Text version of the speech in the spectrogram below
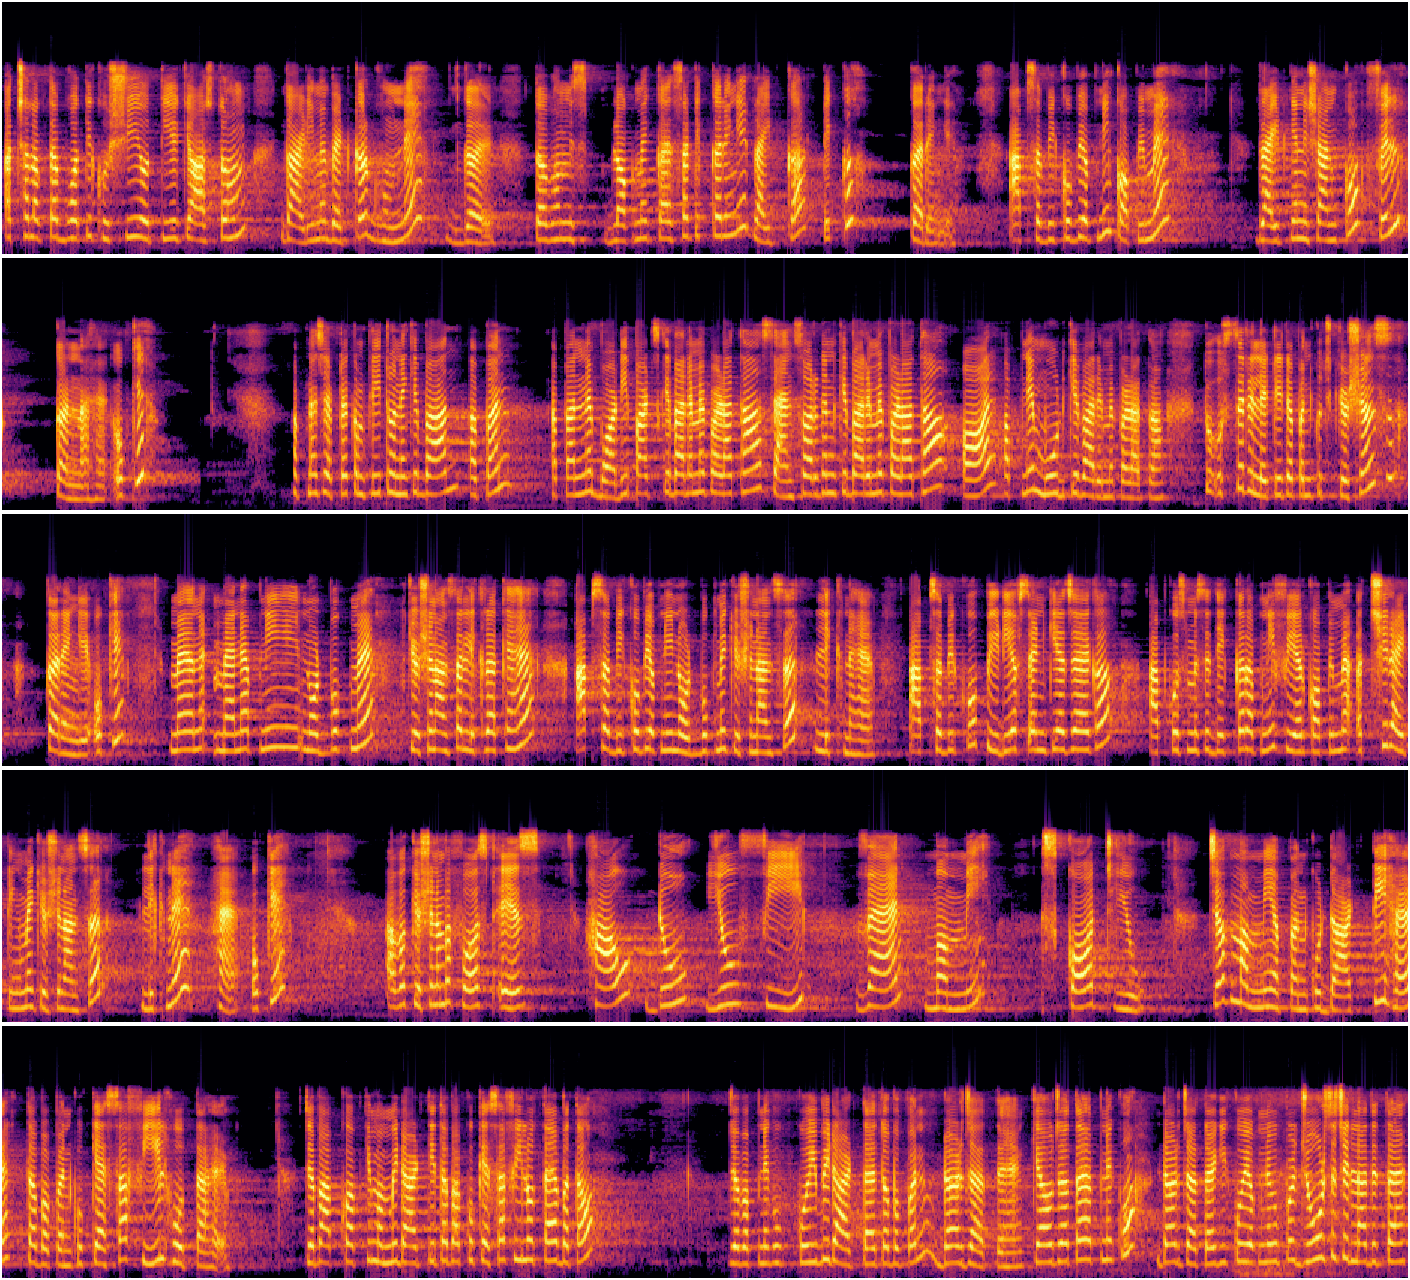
अच्छा लगता है, बहुत ही खुशी होती है कि आज तो हम गाड़ी में बैठकर घूमने गए। तो अब हम इस ब्लॉक में कैसा टिक करेंगे? राइट का टिक करेंगे। आप सभी को भी अपनी कॉपी में राइट के निशान को फिल करना है ओके अपना चैप्टर कंप्लीट होने के बाद अपन अपन ने बॉडी पार्ट्स के बारे में पढ़ा था सेंस ऑर्गन के बारे में पढ़ा था और अपने मूड के बारे में पढ़ा था। तो उससे रिलेटेड अपन कुछ क्वेश्चंस करेंगे ओके मैंने मैंने अपनी नोटबुक में क्वेश्चन आंसर लिख रखे हैं। आप सभी को भी अपनी नोटबुक में क्वेश्चन आंसर लिखने हैं। आप सभी को पीडीएफ सेंड किया जाएगा। आपको उसमें से देखकर अपनी फेयर कॉपी में अच्छी राइटिंग में क्वेश्चन आंसर लिखने हैं okay our question number first is, how do you feel when mummy scold you? जब मम्मी अपन को डांटती है, तब अपन को कैसा फील होता है? जब आपको आपकी मम्मी डांटती है, तब आपको कैसा फील होता है, बताओ? जब अपने को कोई भी डांटता है, तब अपन डर जाते हैं। क्या हो जाता है अपने को? डर जाता है कि कोई अपने ऊपर ज़ोर से चिल्ला देता है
